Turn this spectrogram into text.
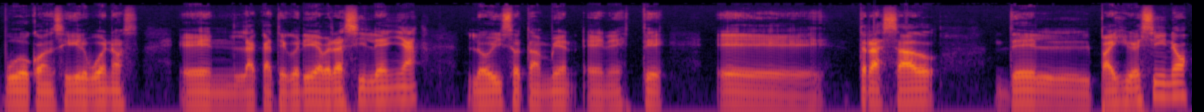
pudo conseguir buenos en la categoría brasileña, lo hizo también en este eh, trazado del país vecino.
